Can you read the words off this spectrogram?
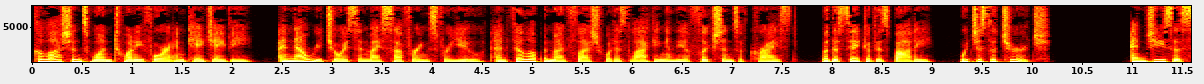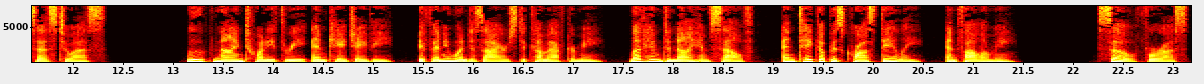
Colossians 1:24 NKJV I now rejoice in my sufferings for you and fill up in my flesh what is lacking in the afflictions of Christ for the sake of his body which is the church. And Jesus says to us Luke 9:23 NKJV If anyone desires to come after me let him deny himself and take up his cross daily and follow me. So for us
